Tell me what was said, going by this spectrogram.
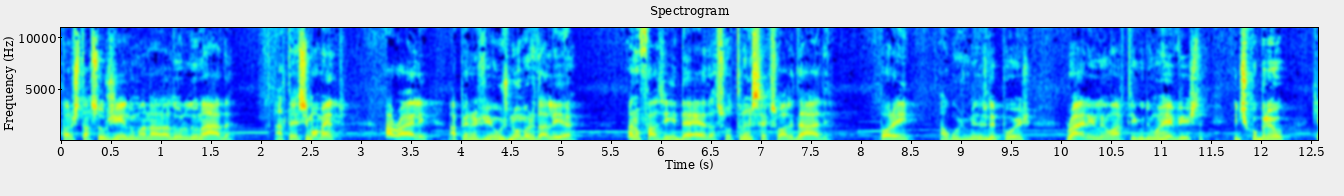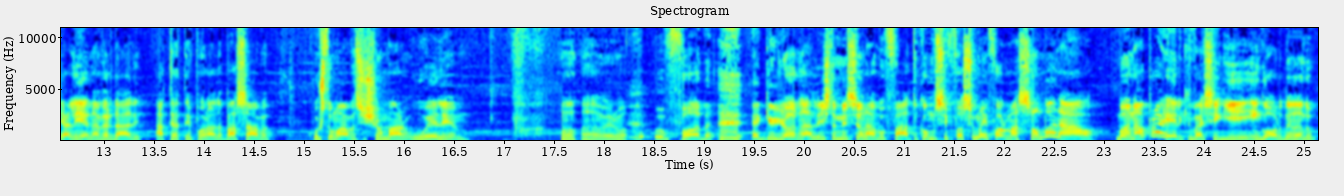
para estar surgindo uma nadadora do nada. Até esse momento, a Riley apenas viu os números da Lia, mas não fazia ideia da sua transexualidade. Porém, alguns meses depois, Riley leu um artigo de uma revista e descobriu que a Lia, na verdade, até a temporada passava, costumava se chamar William. o foda é que o jornalista mencionava o fato como se fosse uma informação banal. Banal para ele, que vai seguir engordando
